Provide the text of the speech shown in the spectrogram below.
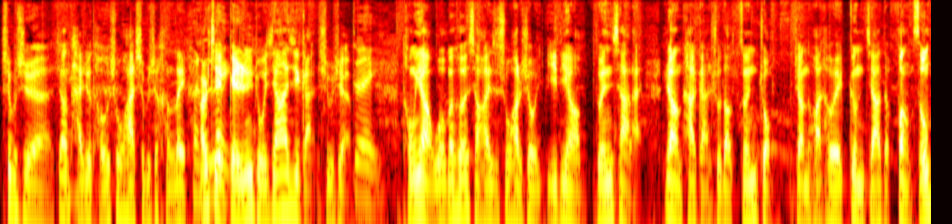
是不是这样抬着头说话，是不是很累？而且给人一种压抑感，是不是？对。同样，我们和小孩子说话的时候，一定要蹲下来，让他感受到尊重，这样的话他会更加的放松。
